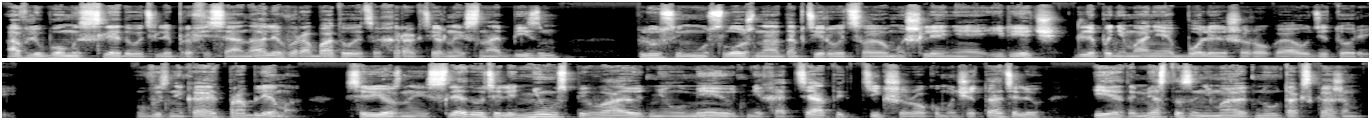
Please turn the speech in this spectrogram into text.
А в любом исследователе-профессионале вырабатывается характерный снобизм, Плюс ему сложно адаптировать свое мышление и речь для понимания более широкой аудитории. Возникает проблема. Серьезные исследователи не успевают, не умеют, не хотят идти к широкому читателю, и это место занимают, ну, так скажем,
